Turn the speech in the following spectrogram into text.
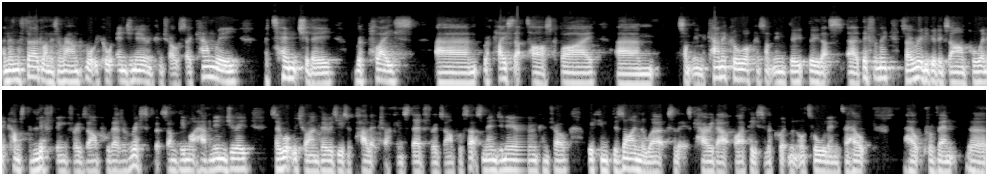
And then the third one is around what we call engineering control. So can we potentially replace um, replace that task by um, something mechanical, or can something do do that uh, differently? So a really good example when it comes to lifting, for example, there's a risk that somebody might have an injury so what we try and do is use a pallet truck instead, for example. So that's an engineering control. We can design the work so that it's carried out by a piece of equipment or tooling to help help prevent the,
